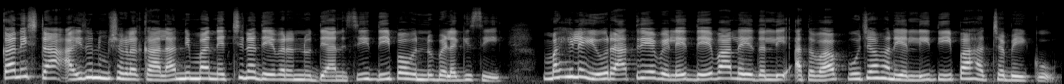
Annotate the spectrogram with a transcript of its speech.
ಕನಿಷ್ಠ ಐದು ನಿಮಿಷಗಳ ಕಾಲ ನಿಮ್ಮ ನೆಚ್ಚಿನ ದೇವರನ್ನು ಧ್ಯಾನಿಸಿ, ದೀಪವನ್ನು ಬೆಳಗಿಸಿ. ಮಹಿಳೆಯು ರಾತ್ರಿಯ ವೇಳೆ ದೇವಾಲಯದಲ್ಲಿ ಅಥವಾ ಪೂಜಾ ಮನೆಯಲ್ಲಿ ದೀಪ ಹಚ್ಚಬೇಕು.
